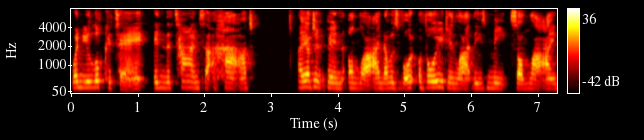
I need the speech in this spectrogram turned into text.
when you look at it, in the times that I had, I hadn't been online. I was vo- avoiding like these meets online,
